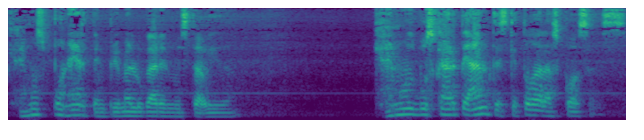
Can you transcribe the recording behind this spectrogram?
Queremos ponerte en primer lugar en nuestra vida. Queremos buscarte antes que todas las cosas.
